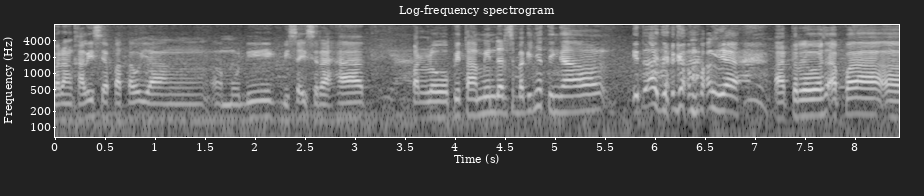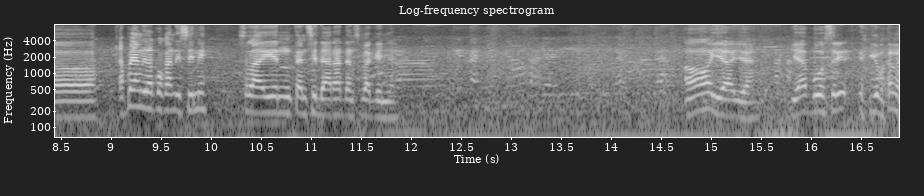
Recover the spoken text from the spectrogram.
barangkali siapa tahu yang eh, mudik bisa istirahat, Iya. perlu vitamin dan sebagainya tinggal itu aja gampang ya. Ah, terus apa eh, apa yang dilakukan di sini selain tensi darah dan sebagainya? Uh, juga Oh iya iya. Ya Bu Sri gimana?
